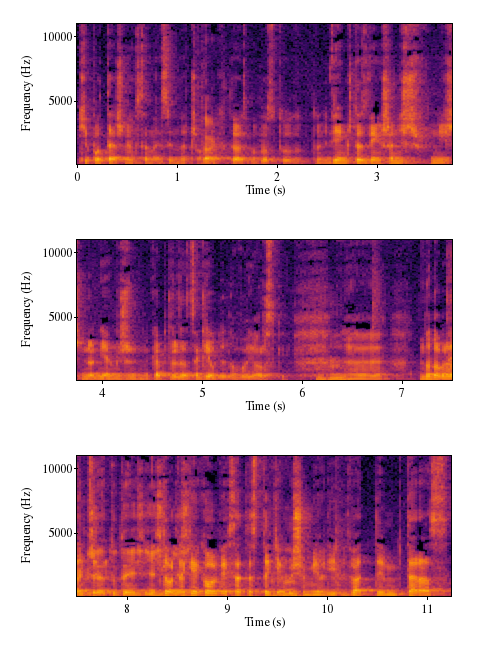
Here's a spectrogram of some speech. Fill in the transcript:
hipotecznych w Stanach Zjednoczonych. Tak. To jest po prostu to, większe, to jest większe niż, niż no nie wiem, kapitalizacja giełdy nowojorskiej. E, No dobra, Także tutaj jeśli- dobra, jeśli- jakiekolwiek statystyki jakbyśmy mieli, w tym teraz,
